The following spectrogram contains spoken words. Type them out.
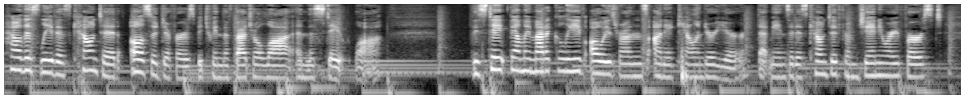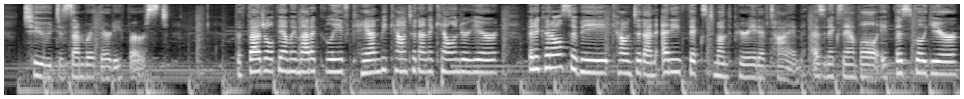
How this leave is counted also differs between the federal law and the state law. The state family medical leave always runs on a calendar year. That means it is counted from January 1st to December 31st. The federal family medical leave can be counted on a calendar year, but it could also be counted on any fixed month period of time. As an example, a fiscal year,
